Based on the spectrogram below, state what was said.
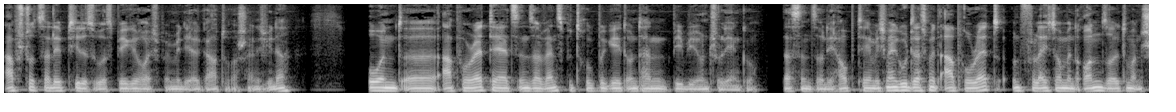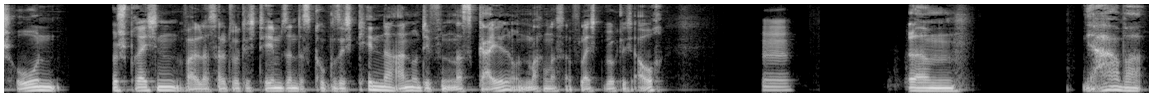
Absturz erlebt. Hier das USB-Geräusch bei mir, die Elgato wahrscheinlich wieder. Und äh, ApoRed, der jetzt Insolvenzbetrug begeht und dann Bibi und Julienko. Das sind so die Hauptthemen. Ich meine, gut, das mit ApoRed und vielleicht auch mit Ron sollte man schon besprechen, weil das halt wirklich Themen sind, das gucken sich Kinder an und die finden das geil und machen das dann vielleicht wirklich auch. Hm. Ähm, ja, aber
